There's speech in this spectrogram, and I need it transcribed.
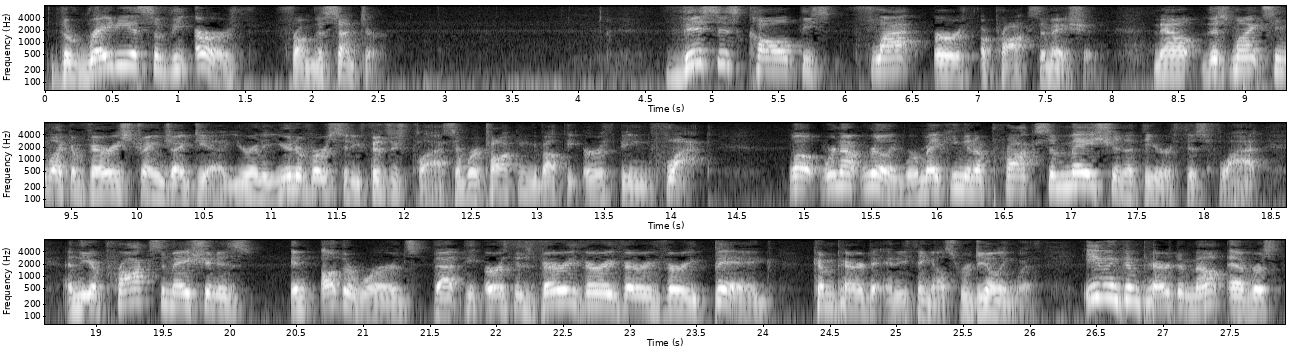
the radius of the Earth from the center. This is called the flat Earth approximation. Now, this might seem like a very strange idea. You're in a university physics class and we're talking about the Earth being flat. Well, we're not really. We're making an approximation that the Earth is flat. And the approximation is, in other words, that the Earth is very, very, very, very big compared to anything else we're dealing with. Even compared to Mount Everest,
